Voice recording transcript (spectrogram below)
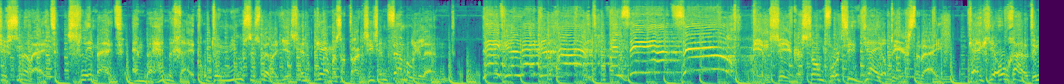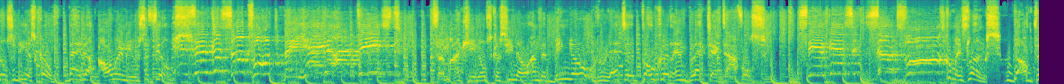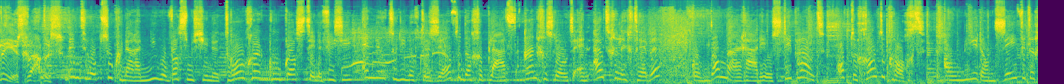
Je snelheid, slimheid en behendigheid op de nieuwste spelletjes en kermisattracties in Familyland. Leef je lekker uit en zie. In Circus Zandvoort zit jij op de eerste rij. Kijk je ogen uit in onze bioscoop bij de allernieuwste films. In Circus Zandvoort ben jij de artiest. Vermaak je in ons casino aan de bingo, roulette, poker en blackjack tafels. Circus Zandvoort. Kom eens langs, de entree is gratis. Bent u op zoek naar een nieuwe wasmachine, droger, koelkast, televisie en wilt u die nog dezelfde dag geplaatst, aangesloten en uitgelegd hebben? Kom dan naar Radio Stiphout op de Grote Krocht. Al meer dan 70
